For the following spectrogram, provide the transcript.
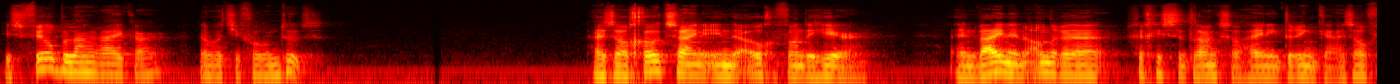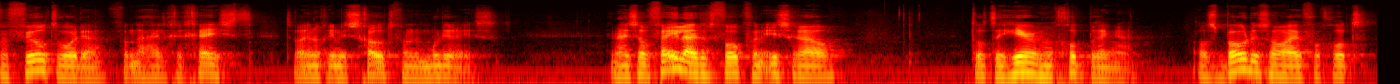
is veel belangrijker dan wat je voor Hem doet. Hij zal groot zijn in de ogen van de Heer. En wijn en andere gegiste drank zal hij niet drinken. Hij zal vervuld worden van de Heilige Geest, terwijl hij nog in de schoot van de moeder is. En hij zal veel uit het volk van Israël tot de Heer hun God brengen. Als bode zal hij voor God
